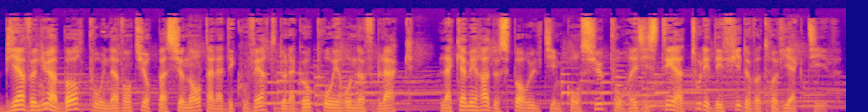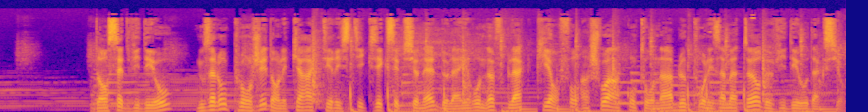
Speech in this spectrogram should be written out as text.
Bienvenue à bord pour une aventure passionnante à la découverte de la GoPro Hero 9 Black, la caméra de sport ultime conçue pour résister à tous les défis de votre vie active. Dans cette vidéo, nous allons plonger dans les caractéristiques exceptionnelles de la Hero 9 Black qui en font un choix incontournable pour les amateurs de vidéos d'action.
